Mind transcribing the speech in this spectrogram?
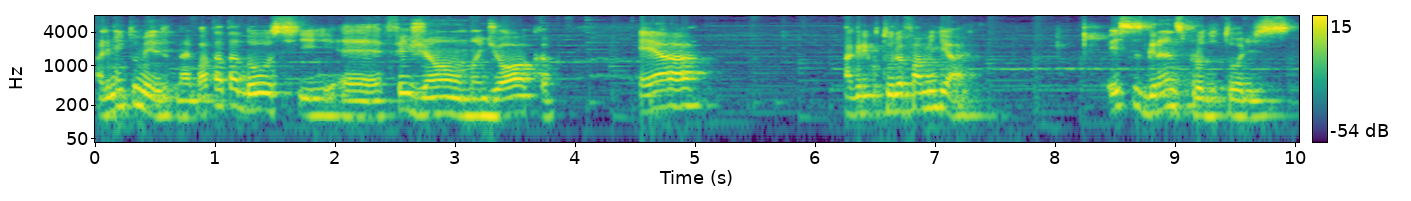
alimento mesmo, né? batata doce, é, feijão, mandioca, é a agricultura familiar. Esses grandes produtores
